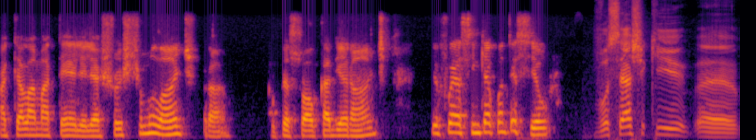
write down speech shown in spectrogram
aquela matéria, ele achou estimulante para o pessoal cadeirante, e foi assim que aconteceu. Você acha que é,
